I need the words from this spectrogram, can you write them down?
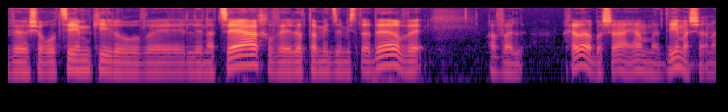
ושרוצים כאילו. לנצח, ולא תמיד זה מסתדר, ו... אבל חדר הלבשה היה מדהים השנה.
